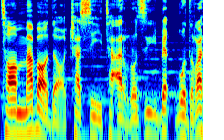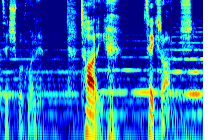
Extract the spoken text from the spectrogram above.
تا مبادا کسی تعرضی به قدرتش بکنه. تاریخ تکرار میشه.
